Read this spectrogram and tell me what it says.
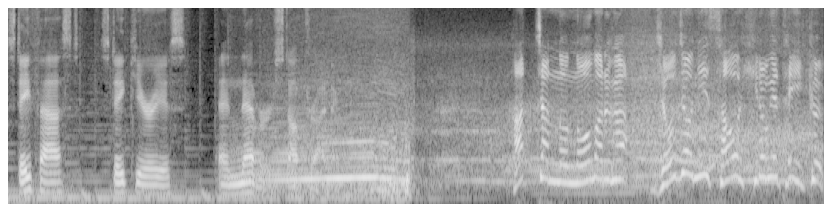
stay fast, stay curious, and never stop driving. はっちゃんのノーマルが徐々に差を広げていく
